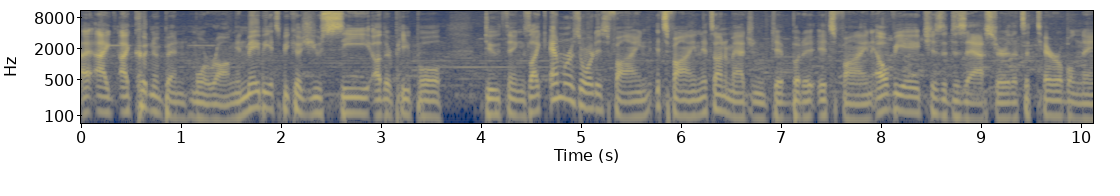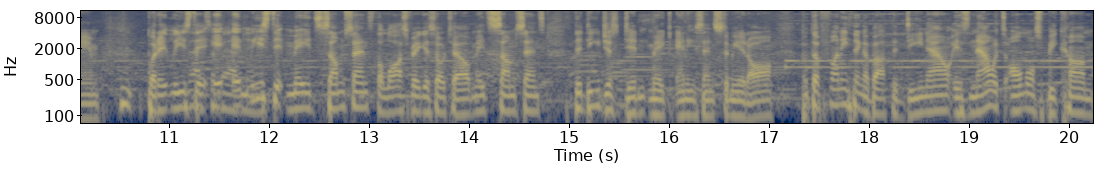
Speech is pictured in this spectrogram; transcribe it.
I, I, I couldn't have been more wrong. And maybe it's because you see other people do things like M Resort is fine. It's fine. It's unimaginative, but it, it's fine. LVH is a disaster. That's a terrible name. But at least it, it- at name. least it made some sense. The Las Vegas Hotel made some sense. The D just didn't make any sense to me at all. But the funny thing about the D now is now it's almost become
